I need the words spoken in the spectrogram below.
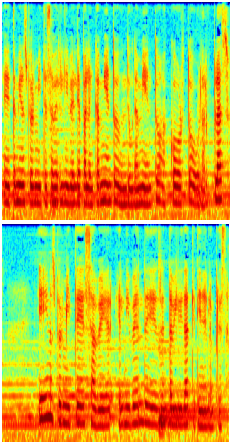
Eh, también nos permite saber el nivel de apalancamiento o endeudamiento a corto o largo plazo y nos permite saber el nivel de rentabilidad que tiene la empresa.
